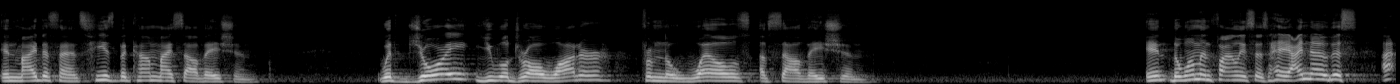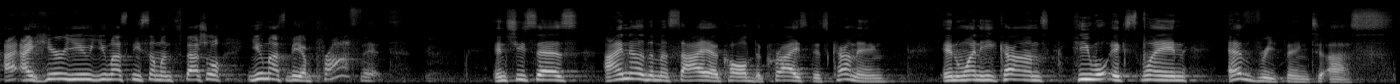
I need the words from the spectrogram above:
in my defense. He has become my salvation. With joy, you will draw water from the wells of salvation. And the woman finally says, Hey, I know this. I, I, hear you. You must be someone special. You must be a prophet. And she says, I know the Messiah called the Christ is coming. And when he comes, he will explain everything to us.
